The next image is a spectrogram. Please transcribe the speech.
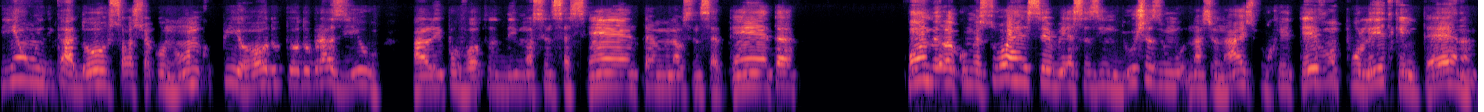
tinha um indicador socioeconômico pior do que o do Brasil ali por volta de 1960, 1970, quando ela começou a receber essas indústrias nacionais, porque teve uma política interna,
